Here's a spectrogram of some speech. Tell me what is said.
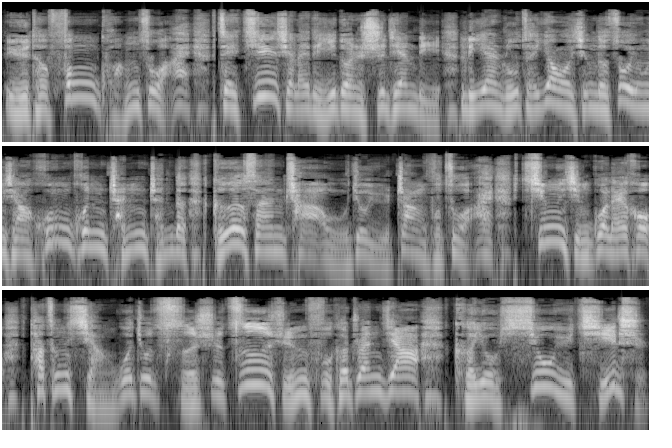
与他疯狂做爱。在接下来的一段时间里，李艳茹在药性的作用下昏昏沉沉的，隔三差五就与丈夫做爱。清醒过来后，她曾想过就此事咨询妇科专家，可又羞于启齿。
